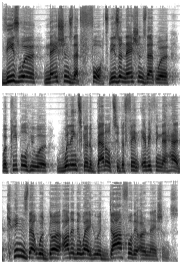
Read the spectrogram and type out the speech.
These were nations that fought. These are nations that were, were people who were willing to go to battle to defend everything they had. Kings that would go out of their way, who would die for their own nations.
